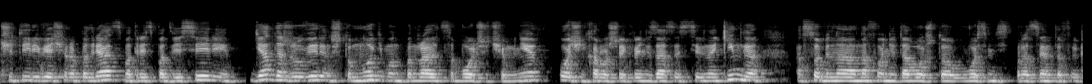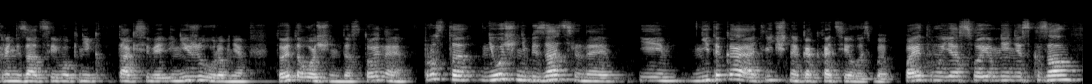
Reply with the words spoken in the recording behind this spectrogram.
четыре вечера подряд смотреть по две серии. Я даже уверен, что многим он понравится больше, чем мне. Очень хорошая экранизация Стивена Кинга, особенно на фоне того, что 80% экранизации его книг так себе и ниже уровня, то это очень достойное. Просто не очень обязательная и не такая отличная, как хотелось бы. Поэтому я свое мнение сказал,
